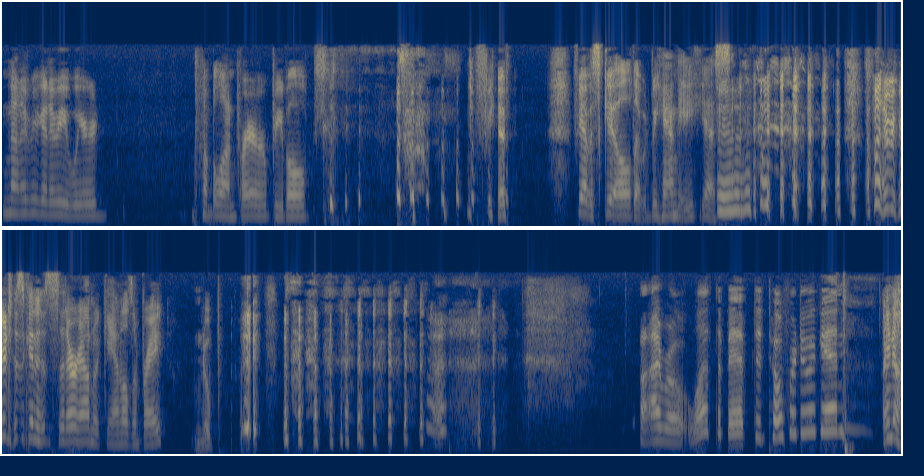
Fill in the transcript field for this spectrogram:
Not if you're gonna be weird, humble on prayer people. if you have, if you have a skill, that would be handy. Yes. but if you're just gonna sit around with candles and pray, nope. I wrote, what the bip did Topher do again? I know.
